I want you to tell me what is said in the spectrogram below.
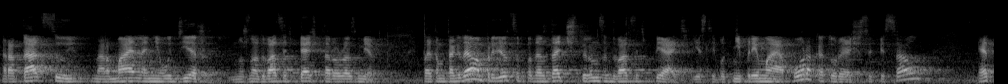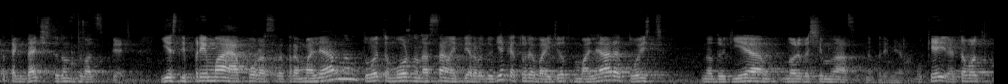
ротацию нормально не удержит. Нужно 25 второй размер. Поэтому тогда вам придется подождать 14-25. Если вот не прямая опора, которую я сейчас описал, это тогда 14-25. Если прямая опора с ретромалярным, то это можно на самой первой дуге, которая войдет в маляры, то есть на дуге 0,18, например. Окей? Это вот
